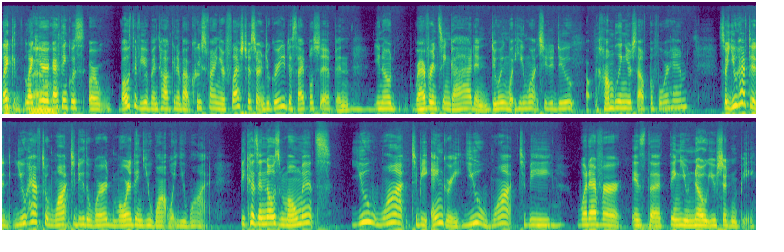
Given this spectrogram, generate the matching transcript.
Like like Wow. Eric, I think was or both of you have been talking about crucifying your flesh to a certain degree, discipleship, and mm-hmm. you know reverencing God and doing what He wants you to do, humbling yourself before Him. So you have to you have to want to do the word more than you want what you want, because in those moments you want to be angry, you want to be mm-hmm. whatever is the thing you know you shouldn't be,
